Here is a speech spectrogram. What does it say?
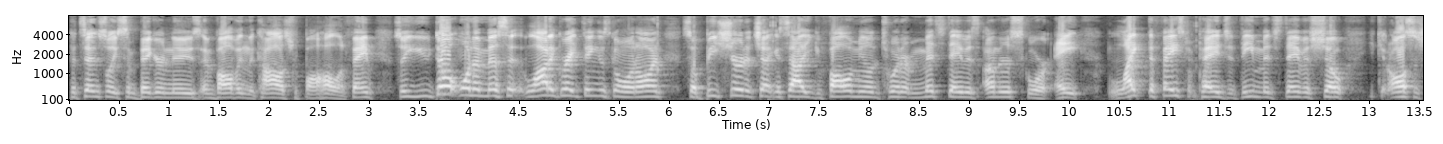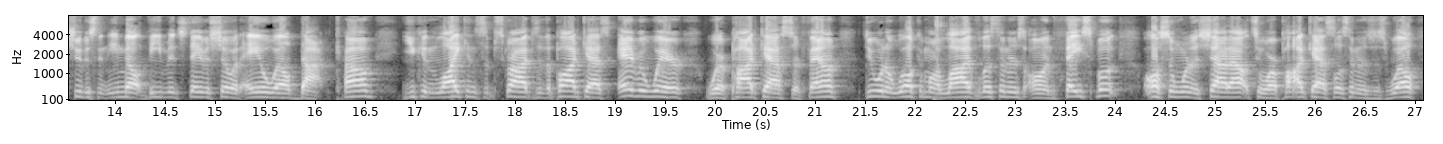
Potentially some bigger news involving the College Football Hall of Fame. So you don't want to miss it. A lot of great things going on. So be sure to check us out. You can follow me on Twitter, Mitch Davis underscore eight. Like the Facebook page at The Mitch Davis Show. You can also shoot us an email at The Mitch Davis Show at AOL.com. You can like and subscribe to the podcast everywhere where podcasts are found. Do want to welcome our live listeners on Facebook. Also want to shout out to our podcast listeners as well.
